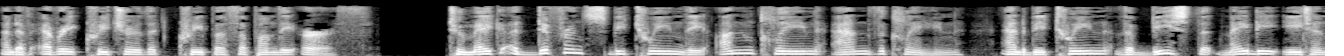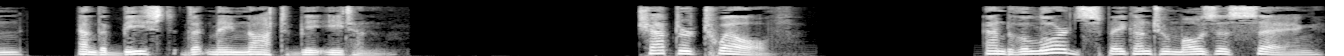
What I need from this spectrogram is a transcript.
and of every creature that creepeth upon the earth to make a difference between the unclean and the clean, and between the beast that may be eaten and the beast that may not be eaten. Chapter 12 And the Lord spake unto Moses, saying,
